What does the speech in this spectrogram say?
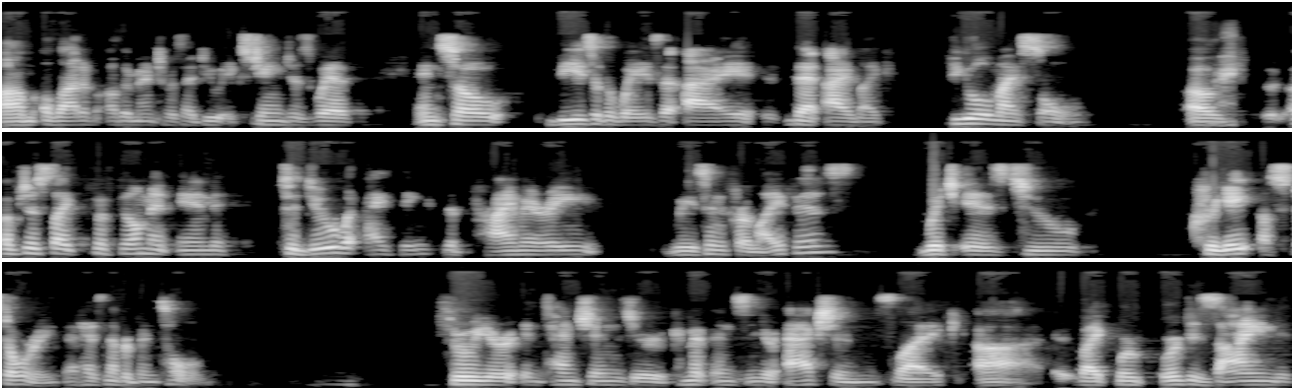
Um, a lot of other mentors I do exchanges with. And so these are the ways that I, that I like fuel my soul of of just like fulfillment in to do what I think the primary reason for life is, which is to create a story that has never been told through your intentions, your commitments, and your actions. Like, uh, like we're we're designed.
